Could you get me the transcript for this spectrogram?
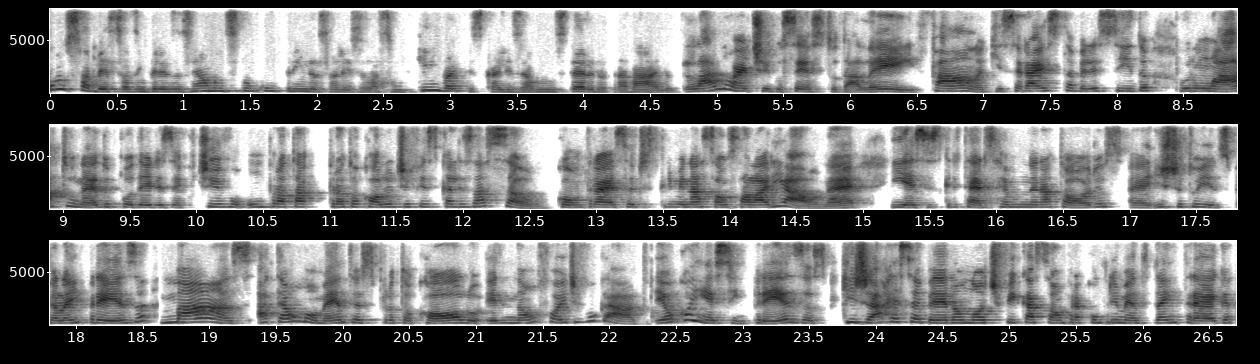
Como saber se as empresas realmente estão cumprindo essa legislação? Quem vai fiscalizar o Ministério do Trabalho? Lá no artigo 6 da lei, fala que será estabelecido por um ato né, do Poder Executivo um protocolo de fiscalização contra essa discriminação salarial, né? E esses critérios remuneratórios é, instituídos pela empresa, mas até o momento esse protocolo ele não foi divulgado. Eu conheço empresas que já receberam notificação para cumprimento da entrega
